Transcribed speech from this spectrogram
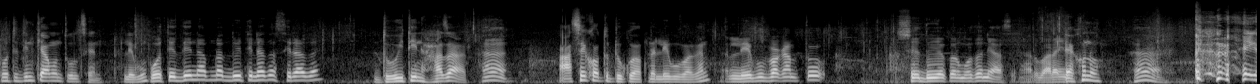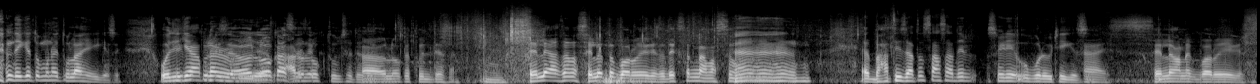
প্রতিদিন কেমন তুলছেন লেবু? প্রতিদিন আপনার দুই তিন হাজার ছিঁড়া যায়। দুই তিন হাজার? হ্যাঁ। আছে কতটুকু আপনার লেবু বাগান? লেবু বাগান তো সে দুই একর মতনই আছে আর বাড়াই এখনও? হ্যাঁ। এখান থেকে তো মনে হয় তোলা হয়ে গেছে। ওইদিকে আপনার ইয়ে, লোক আছে আরও লোক তুলছে তো হ্যাঁ লোকে তুলতেছে। ছেলে আছে আমার ছেলে তো বড় হয়ে গেছে দেখছেন না আমার হ্যাঁ হ্যাঁ হ্যাঁ আর ভাতিজা তো চাচাদের ছেড়ে উপরে উঠে গেছে। হ্যাঁ ছেলে অনেক বড় হয়ে গেছে।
